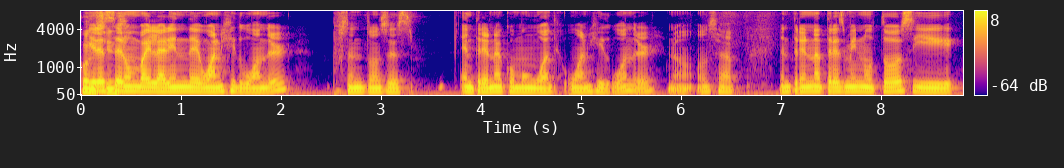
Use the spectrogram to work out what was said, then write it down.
¿quieres ser un bailarín de One Hit Wonder? Pues entonces entrena como un One, one Hit Wonder, ¿no? O sea, entrena tres minutos y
